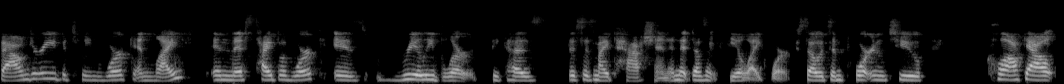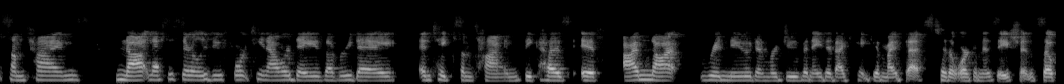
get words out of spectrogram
boundary between work and life in this type of work is really blurred because this is my passion and it doesn't feel like work. So it's important to clock out sometimes, not necessarily do 14 hour days every day and take some time because if I'm not renewed and rejuvenated, I can't give my best to the organization. So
